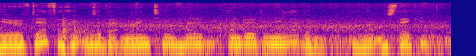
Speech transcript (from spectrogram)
Year of death, I think, was about 1911, if I'm not mistaken.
